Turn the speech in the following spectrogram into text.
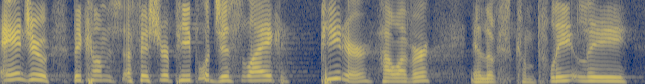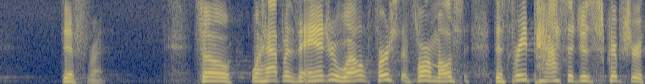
Andrew becomes a fisher of people just like Peter, however, it looks completely different. So, what happens to Andrew? Well, first and foremost, the three passages scripture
